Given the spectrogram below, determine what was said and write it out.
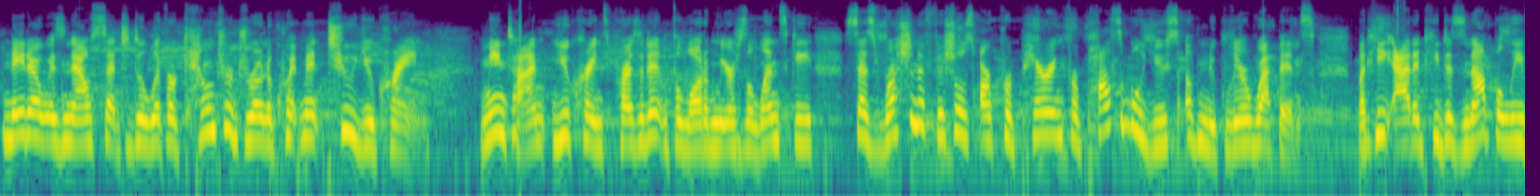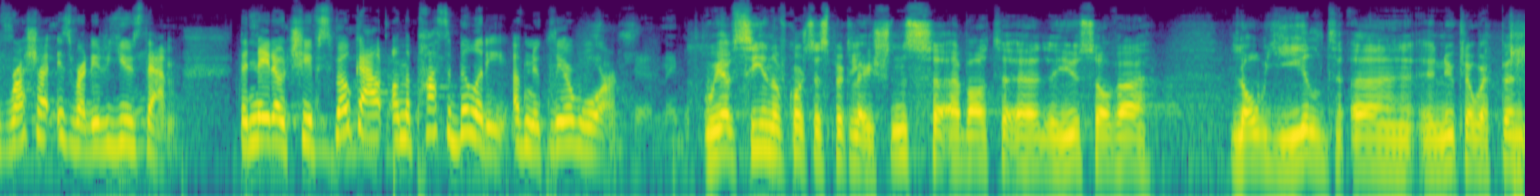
NATO is now set to deliver counter drone equipment to Ukraine. Meantime, Ukraine's President Volodymyr Zelensky says Russian officials are preparing for possible use of nuclear weapons. But he added he does not believe Russia is ready to use them. The NATO chief spoke out on the possibility of nuclear war. We have seen, of course, the speculations about uh, the use of a low yield uh, nuclear weapon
